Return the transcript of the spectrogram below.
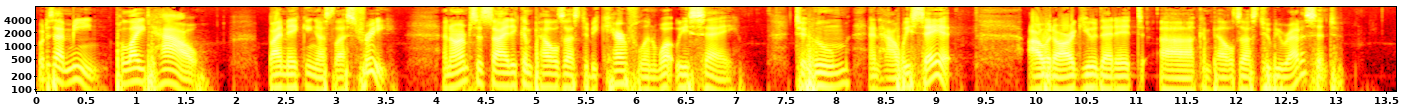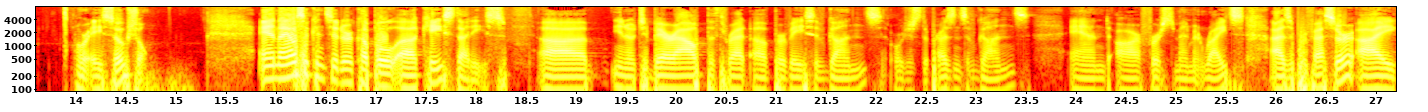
What does that mean? Polite how? By making us less free. An armed society compels us to be careful in what we say, to whom, and how we say it. I would argue that it uh, compels us to be reticent or asocial. And I also consider a couple uh, case studies, uh, you know, to bear out the threat of pervasive guns or just the presence of guns and our First Amendment rights. As a professor, I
